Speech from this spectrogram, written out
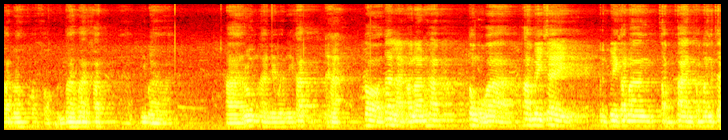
ครับเนาะก็ขอบคุณมากมากครับที่มาร่วมงานในวันนี้ครับนะฮะก็ด้านหลังของเรานะครับ ต้องบอกว่าถ้าไม่ใช่มันเป็นกำลังสำคัญกำลังใจ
